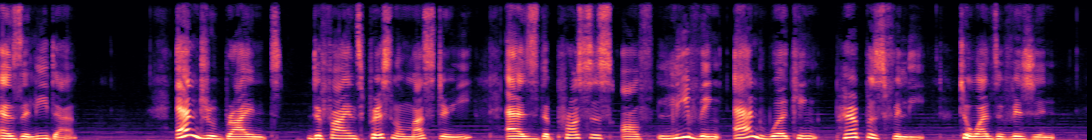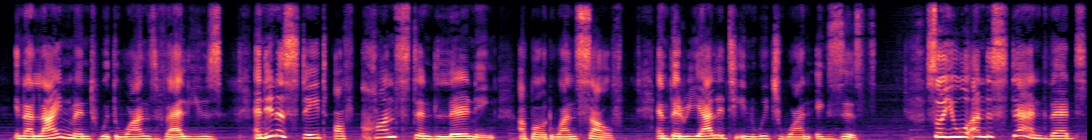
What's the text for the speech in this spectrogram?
as a leader. Andrew Bryant defines personal mastery as the process of living and working purposefully towards a vision in alignment with one's values and in a state of constant learning about oneself and the reality in which one exists. So you will understand that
